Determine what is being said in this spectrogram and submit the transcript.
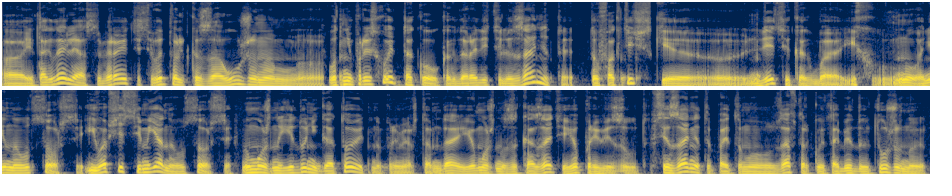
и так далее, а собираетесь вы только за ужином. Вот не происходит такого, когда родители заняты, то фактически э, дети как бы их, ну, они на аутсорсе. И вообще семья на аутсорсе. Ну, можно еду не готовить, например, там, да, ее можно заказать, ее привезут. Все заняты, поэтому завтракают, обедают, ужинают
